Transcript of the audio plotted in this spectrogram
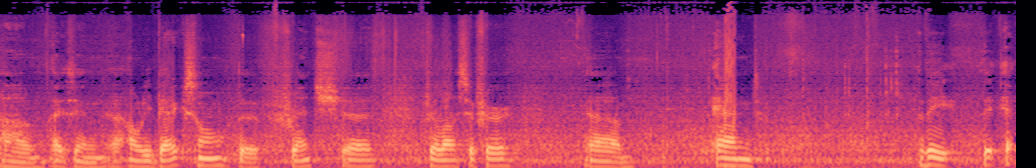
um, as in uh, Henri Bergson, the French uh, philosopher, um, and the, the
